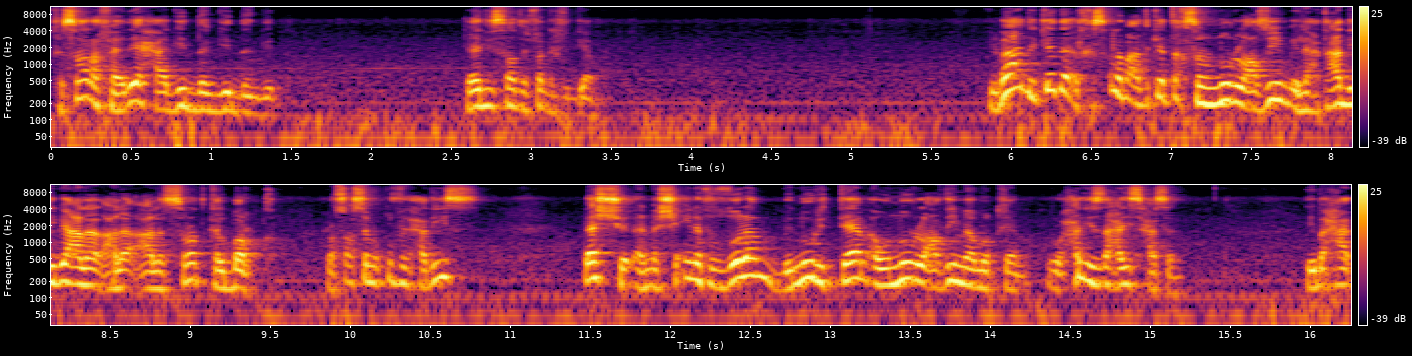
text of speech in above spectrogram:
خسارة فادحة جدا جدا جدا. هي دي صلاة الفجر في الجامع. بعد كده الخسارة بعد كده تخسر النور العظيم اللي هتعدي بيه على على على الصراط كالبرق. الرسول صلى الله عليه وسلم يقول في الحديث بشر المشائين في الظلم بالنور التام أو النور العظيم يوم القيامة. والحديث ده حديث حسن. يبقى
